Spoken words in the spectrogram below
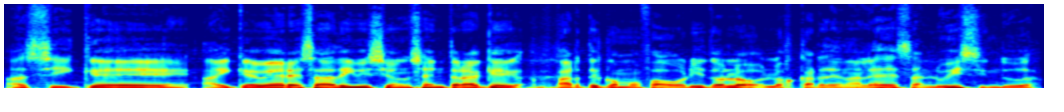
Así que hay que ver esa división central que parte como favorito lo- los Cardenales de San Luis, sin duda.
